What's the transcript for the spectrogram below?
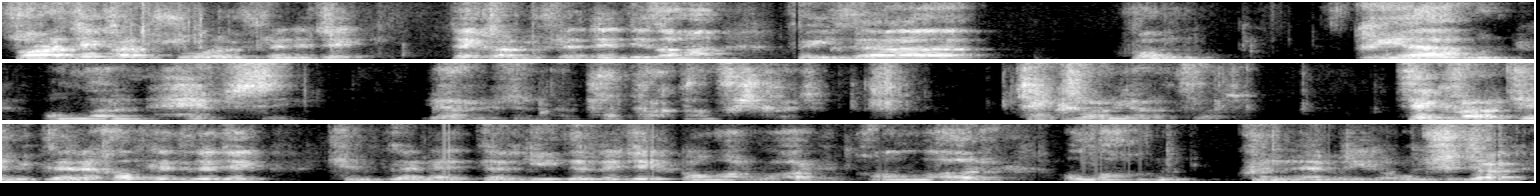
Sonra tekrar sure üflenecek. Tekrar üfle dendiği zaman feyza hum kıyamun onların hepsi yeryüzünden, topraktan fışkıracak. Tekrar yaratılacak. Tekrar kemiklere halk edilecek. Kemiklerine etler giydirilecek. Damarlar, kanlar Allah'ın kün emriyle oluşacak.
